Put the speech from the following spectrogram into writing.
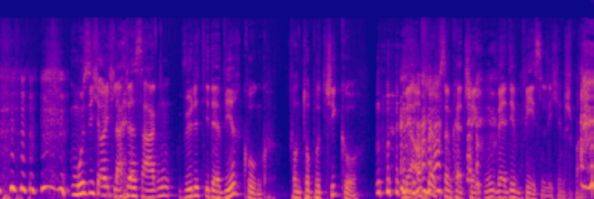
muss ich euch leider sagen, würdet ihr der Wirkung von Topo Chico mehr Aufmerksamkeit schenken, werdet ihr wesentlich entspannter.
